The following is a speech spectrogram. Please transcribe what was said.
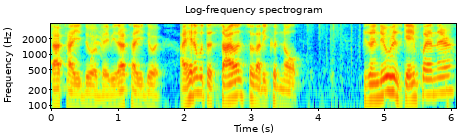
That's how you do it, baby. That's how you do it. I hit him with the silence so that he couldn't ult. Because I knew his game plan there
